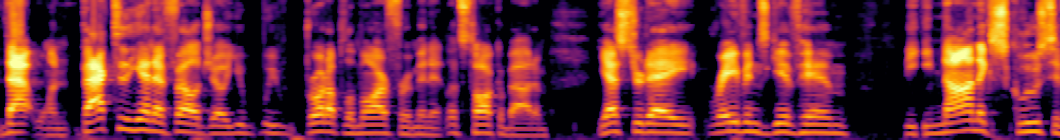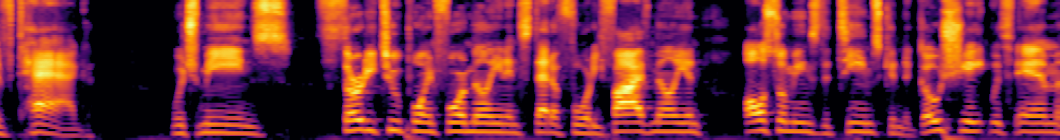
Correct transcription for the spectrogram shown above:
that one. Back to the NFL, Joe. You we brought up Lamar for a minute. Let's talk about him. Yesterday, Ravens give him the non-exclusive tag, which means 32.4 million instead of 45 million. Also means the teams can negotiate with him,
